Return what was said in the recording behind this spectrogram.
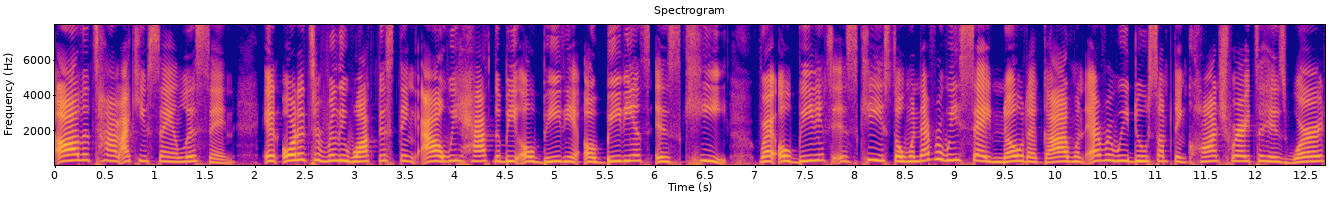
all the time I keep saying, listen, in order to really walk this thing out, we have to be obedient. Obedience is key, right? Obedience is key. So whenever we say no to God, whenever we do something contrary to his word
